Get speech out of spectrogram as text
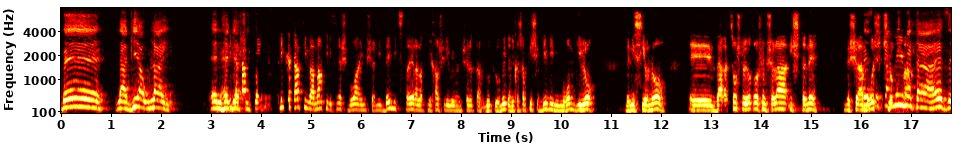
ולהגיע אולי אל הגה השלטון. אני כתבתי ואמרתי לפני שבועיים שאני די מצטער על התמיכה שלי בממשלת האחדות לאומית. אני חשבתי שביבי ממרום גילו וניסיונו אה, והרצון שלו להיות ראש ממשלה ישתנה. ושהמורשת שלו... איזה תמים אתה, איזה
